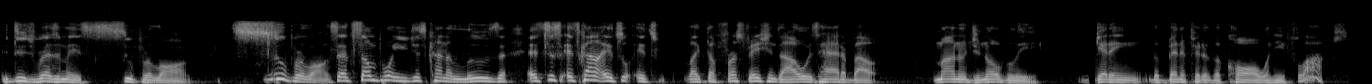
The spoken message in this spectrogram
the dude's resume is super long, super long. So at some point, you just kind of lose. It's just, it's kind of, it's, it's like the frustrations I always had about Manu Ginobili getting the benefit of the call when he flops.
